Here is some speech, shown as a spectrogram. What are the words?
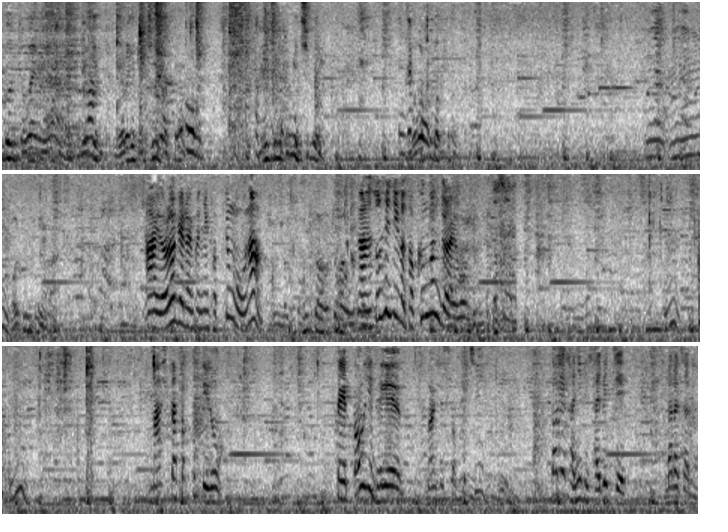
저거 아니야. 여러 개, 여러 개 같아. 이거 좀 치고. 먹을. 음, 음. 어떤? 아 여러 개를 그냥 겹친 거구나 혼자 나는 소시지가 더 큰 건 줄 알고 음, 음. 맛있다 떡볶이도 되게 떡이 되게 맛있어 그치? 응. 떡이 간이 잘 됐지? 말했잖아 응.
